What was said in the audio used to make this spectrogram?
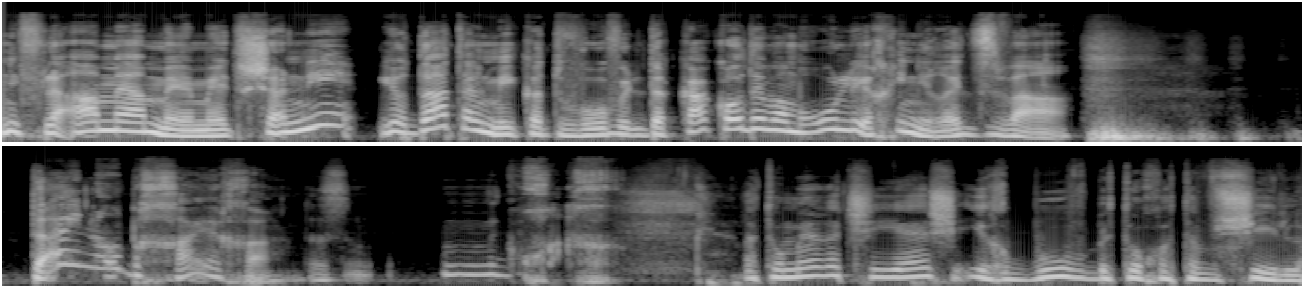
נפלאה מהממת, שאני יודעת על מי כתבו, ודקה קודם אמרו לי, איך היא נראית זוועה. די, נו, בחייך. זה מגוחך. את אומרת שיש ערבוב בתוך התבשיל.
